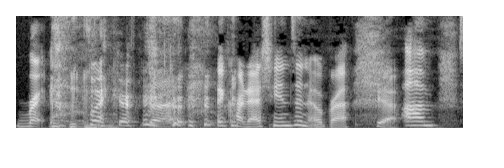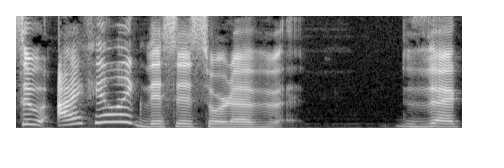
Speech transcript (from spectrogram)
Right. like Oprah. the Kardashians and Oprah. Yeah. Um, so I feel like this is sort of the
